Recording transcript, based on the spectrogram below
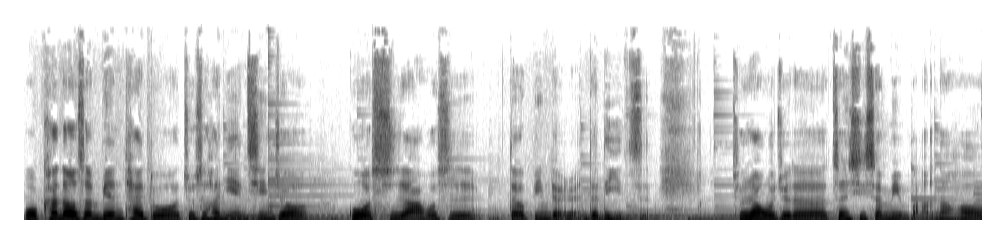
我看到身边太多就是很年轻就过世啊，或是得病的人的例子，就让我觉得珍惜生命吧，然后。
